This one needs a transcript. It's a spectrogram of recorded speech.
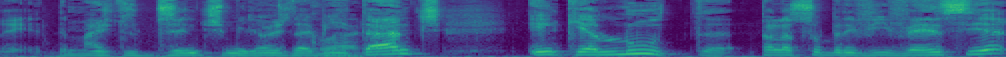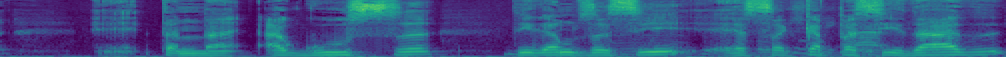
eh, de mais de 200 milhões de Claro. habitantes em que a luta pela sobrevivência eh, também aguça, digamos assim, essa capacidade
